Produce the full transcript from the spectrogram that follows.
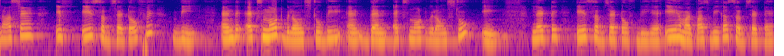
लास्ट है if A subset of B and x not belongs to B and then x not belongs to A let A subset of B है. ए हमारे पास बी का सबसेट है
